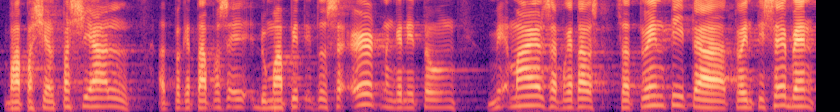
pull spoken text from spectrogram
papasyal-pasyal, at pagkatapos eh, dumapit ito sa Earth ng ganitong mi- miles, at pagkatapos sa 20 to 27,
